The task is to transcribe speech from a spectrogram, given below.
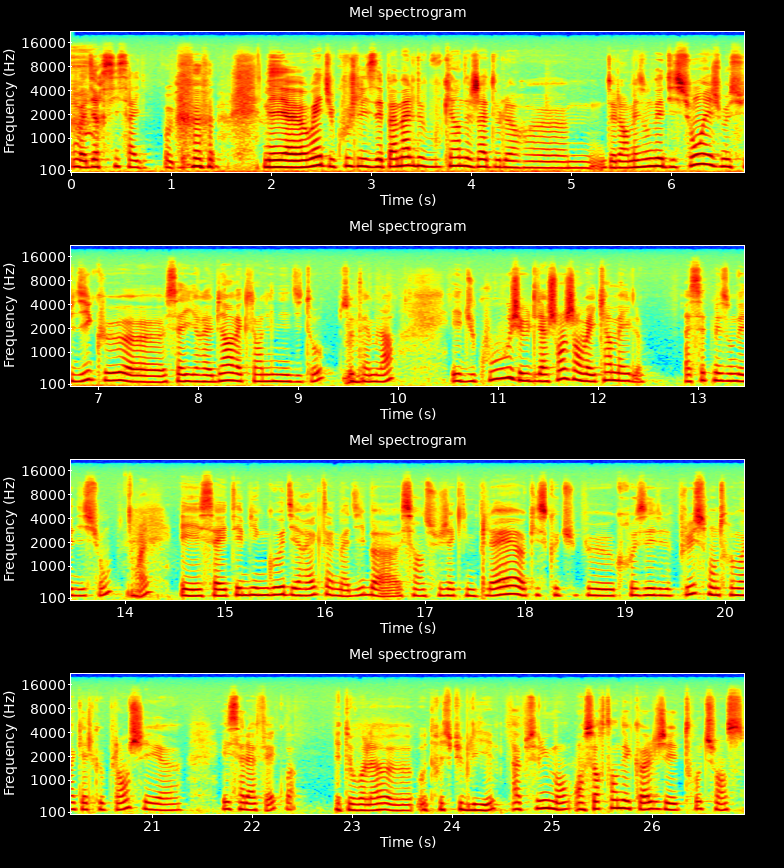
On va dire si Mais euh, ouais, du coup, je lisais pas mal de bouquins déjà de leur, de leur maison d'édition et je me suis dit que ça irait bien avec leur ligne édito, ce mhm. thème-là. Et du coup, j'ai eu de la chance, j'ai envoyé qu'un mail à cette maison d'édition. Et ça a été bingo direct. Elle m'a dit bah, c'est un sujet qui me plaît, euh, qu'est-ce que tu peux creuser de plus? Montre-moi quelques planches. Et, euh, et ça l'a fait. quoi. Et te voilà euh, autrice publiée Absolument. En sortant d'école, j'ai trop de chance.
